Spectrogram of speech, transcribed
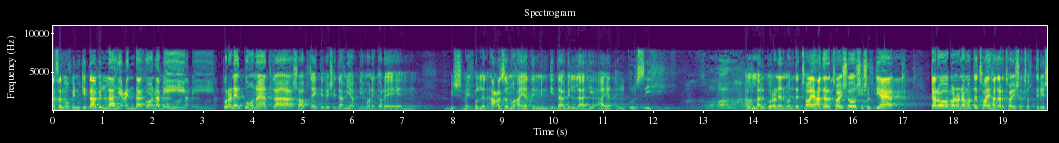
আযমু বিন কিতাবিল্লাহি ইনদা নবী। কোরআনের কোন আয়াতটা সবচাইতে বেশি দামি আপনি মনে করেন? বিষ্ণুই বললেন আযমু আয়াতিন মিন কিতাবিল্লাহি আয়াতুল কুরসি। আল্লাহর কোরআনের মধ্যে ছয় হাজার ছয়শো ছিষট্টি আয়াত। কারও বর্ণনা মতে ছয় হাজার ছয়শো ছত্রিশ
